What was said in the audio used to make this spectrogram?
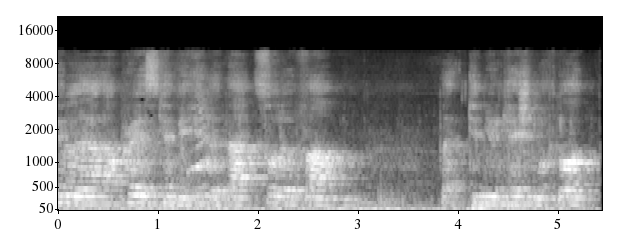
you know, our, prayers can be hindered. That sort of um, that communication with God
